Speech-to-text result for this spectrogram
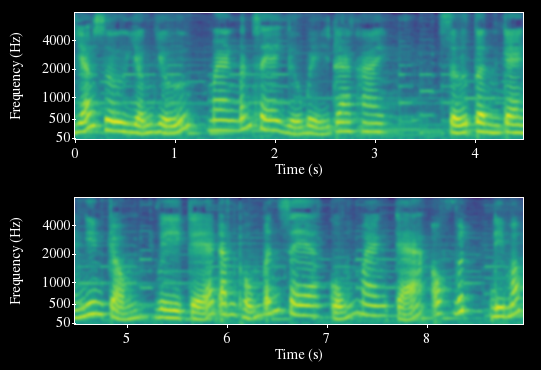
giáo sư giận dữ mang bánh xe dự bị ra thai. Sự tình càng nghiêm trọng vì kẻ đâm thủng bánh xe cũng mang cả ốc vít đi mất.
